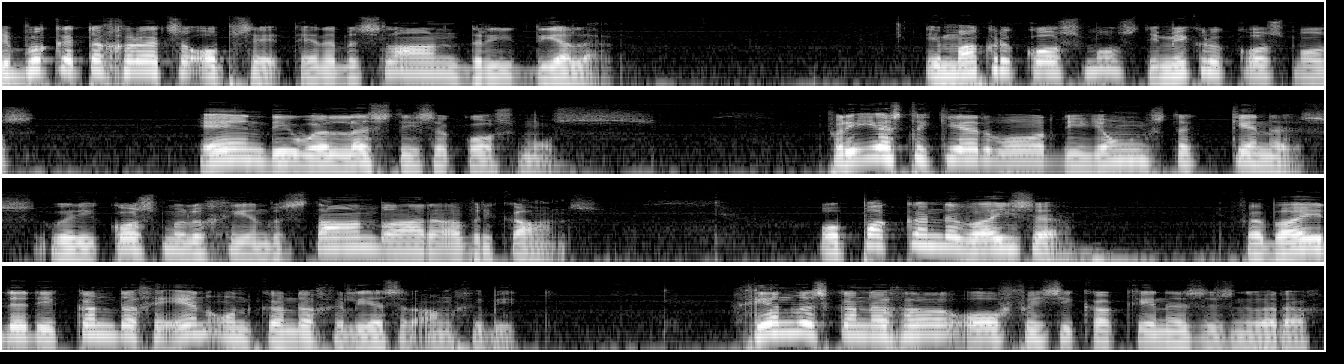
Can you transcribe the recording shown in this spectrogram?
Die boek het een grootse opzet en het beslaan drie dele. Die makrokosmos, die mikrokosmos en die holistische kosmos. Voor die eerste keer word die jongste kennis oor die kosmologie in verstaanbare Afrikaans op pakkende weise vir beide die kundige en onkundige leeser aangebied. Geen wiskundige of fysika kennis is nodig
